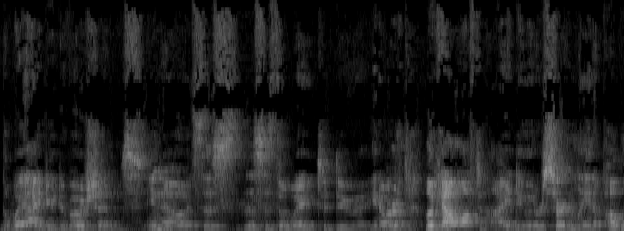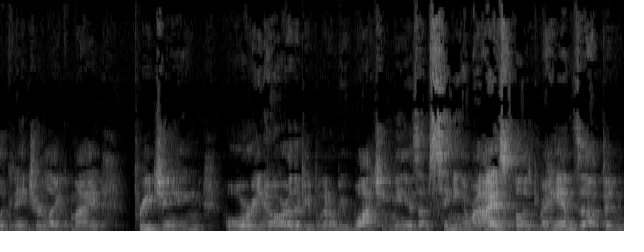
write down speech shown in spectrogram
the way I do devotions, you mm. know, it's this. This is the way to do it. You know, or look how often I do it, or certainly in a public nature like my preaching, or you know, are other people going to be watching me as I'm singing, or my eyes closed, my hands up, and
